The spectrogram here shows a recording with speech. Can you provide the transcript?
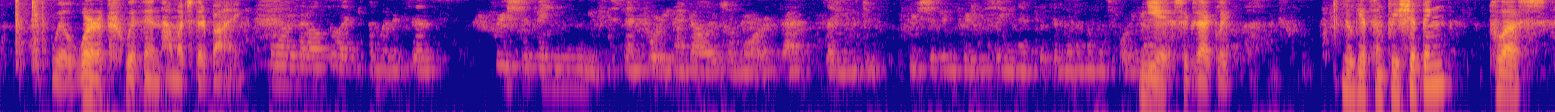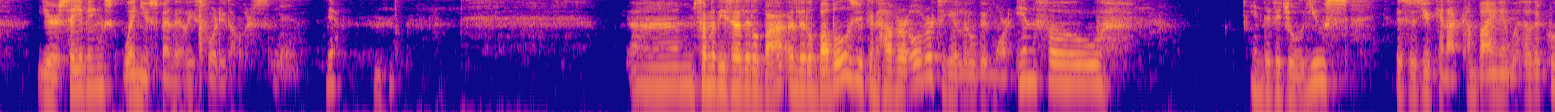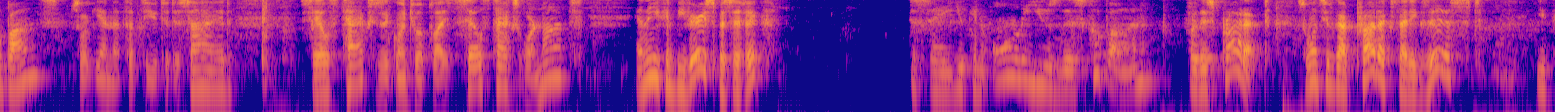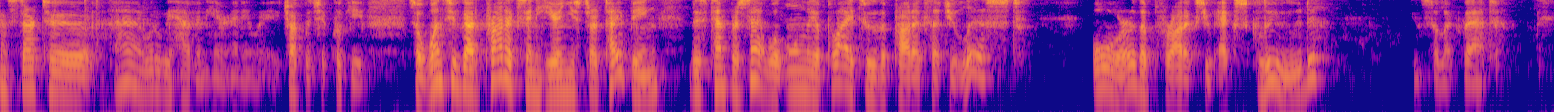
will work within how much they're buying. Now, is that also like when it says free shipping if you spend forty-nine dollars or more, that, so you do free shipping previously and then put the minimum as forty-nine? Yes, exactly. You'll get some free shipping plus your savings when you spend at least $40. Yeah. Yeah. Um, some of these are little uh, little bubbles you can hover over to get a little bit more info. Individual use. This is you cannot combine it with other coupons. So again, that's up to you to decide. Sales tax, is it going to apply sales tax or not? And then you can be very specific to say you can only use this coupon for this product. So once you've got products that exist, you can start to, ah, what do we have in here anyway? Chocolate chip cookie. So once you've got products in here and you start typing, this 10% will only apply to the products that you list or the products you exclude. You can select that.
